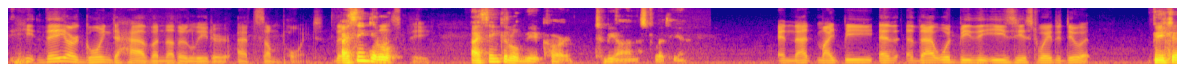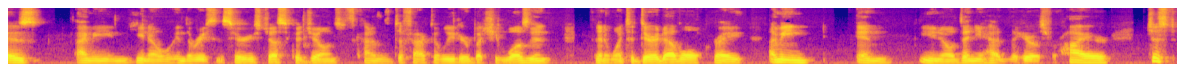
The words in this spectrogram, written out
he, they are going to have another leader at some point. I think it'll- be. I think it'll be a card, to be honest with you. And that might be and that would be the easiest way to do it. because I mean, you know, in the recent series, Jessica Jones was kind of the de facto leader, but she wasn't. Then it went to Daredevil, right? I mean, and you know, then you had the Heroes for Hire, just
